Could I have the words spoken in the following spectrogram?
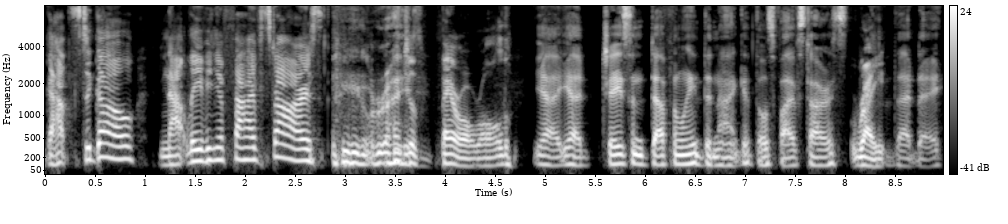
Gots to go, not leaving you five stars. right. Just barrel rolled. yeah, yeah. Jason definitely did not get those five stars Right. that day.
